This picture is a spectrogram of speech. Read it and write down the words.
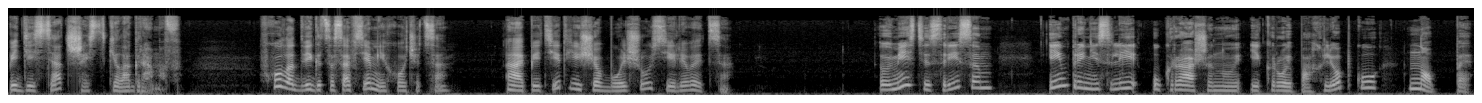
56 килограммов. В холод двигаться совсем не хочется, а аппетит еще больше усиливается». Вместе с рисом им принесли украшенную икрой похлебку ноппе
